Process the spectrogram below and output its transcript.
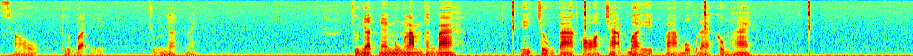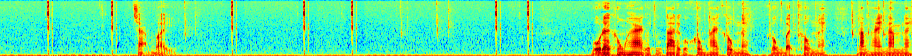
6 thứ bảy, chủ nhật này. Chủ nhật ngày mùng 5 tháng 3 thì chúng ta có chạm 7 và bộ đề 02 chạm 7 bộ đề 02 của chúng ta thì có 020 này 070 này. 525 này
